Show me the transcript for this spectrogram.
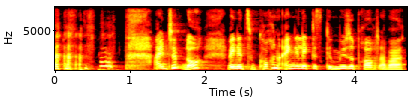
Ein Tipp noch, wenn ihr zum Kochen eingelegtes Gemüse braucht, aber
